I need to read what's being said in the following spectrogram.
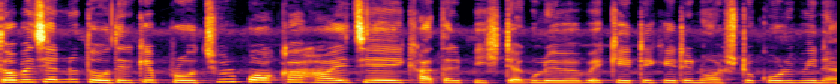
তবে যেন তোদেরকে প্রচুর বকা হয় যে এই খাতার পৃষ্ঠাগুলো এভাবে কেটে কেটে নষ্ট করবি না।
